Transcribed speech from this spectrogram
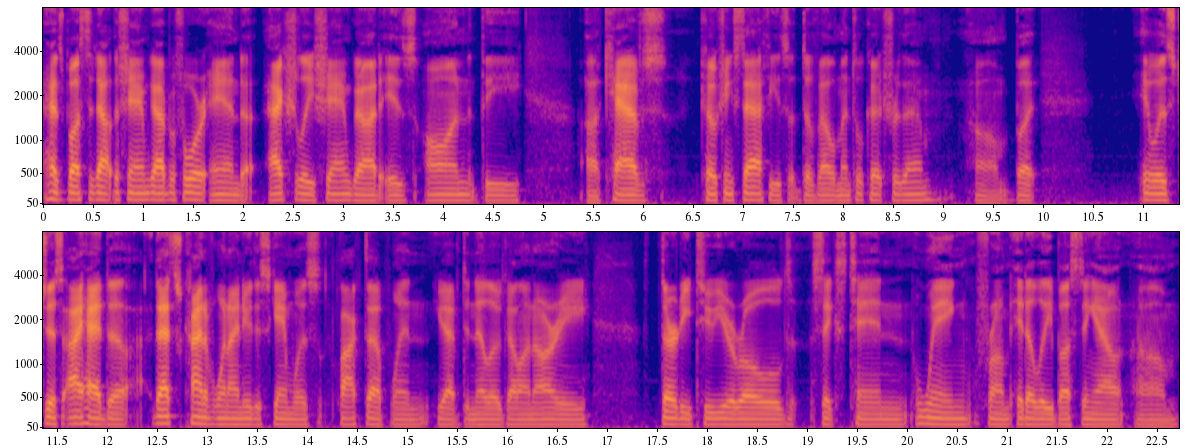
has busted out the Shammgod before, and actually, Shammgod is on the uh, Cavs coaching staff. He's a developmental coach for them. Um, but it was just I had to. That's kind of when I knew this game was locked up. When you have Danilo Gallinari, thirty-two year old, six ten wing from Italy, busting out, um,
